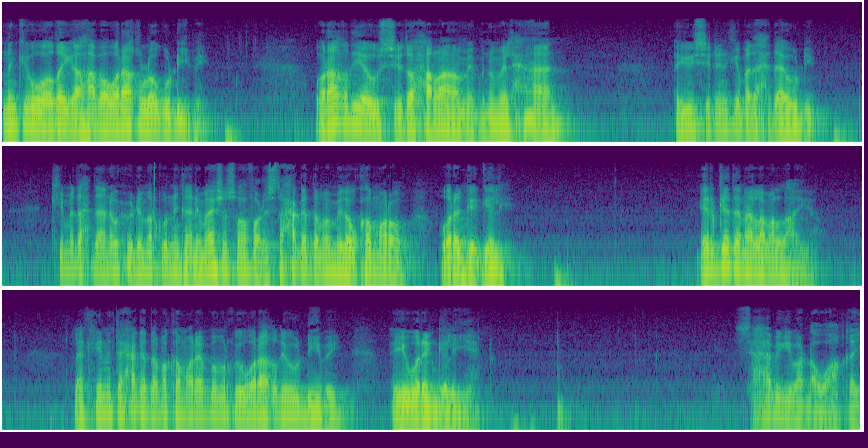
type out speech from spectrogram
Ninkii uu odayga ahaabaa waraaq loogu dhiibay waraaqdii uu sido xaraam ibnu milxaan ayuu is ninkii madaxdaa u dhiib kii madaxdaana wuxuu yihi markuu ninkani meesha soo fadhiisto xagga dambe midow ka maro waranka geli. Ergadana lama laayo. Laakiin intay xagga dambe ka mareenba markuu waraaqdii u dhiibay ayay waran geliyeen. Saxaabigii baa dhawaaqay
